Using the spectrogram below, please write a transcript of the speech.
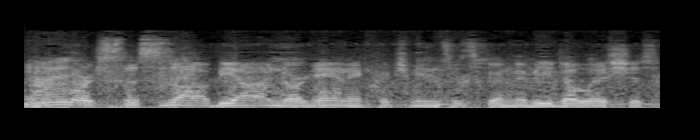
And of course, this is all beyond organic, which means it's going to be delicious.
